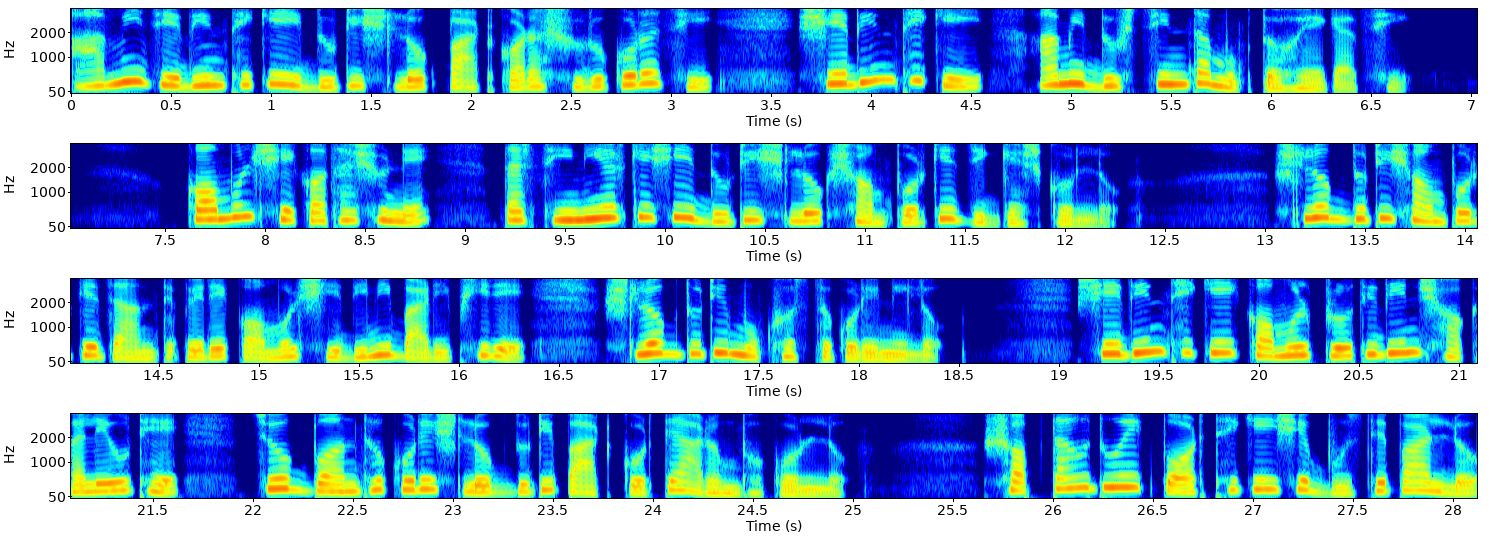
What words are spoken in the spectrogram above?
আমি যেদিন থেকে এই দুটি শ্লোক পাঠ করা শুরু করেছি, সেদিন থেকেই আমি দুশ্চিন্তামুক্ত হয়ে গেছি। কমল সে কথা শুনে তার সিনিয়রকে সেই দুটি শ্লোক সম্পর্কে জিজ্ঞেস করল। শ্লোক দুটি সম্পর্কে জানতে পেরে কমল সেদিনই বাড়ি ফিরে শ্লোক দুটি মুখস্থ করে নিল। সেদিন থেকেই কমল প্রতিদিন সকালে উঠে চোখ বন্ধ করে শ্লোক দুটি পাঠ করতে আরম্ভ করল। সপ্তাহ দুয়েক পর থেকেই সে বুঝতে পারল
